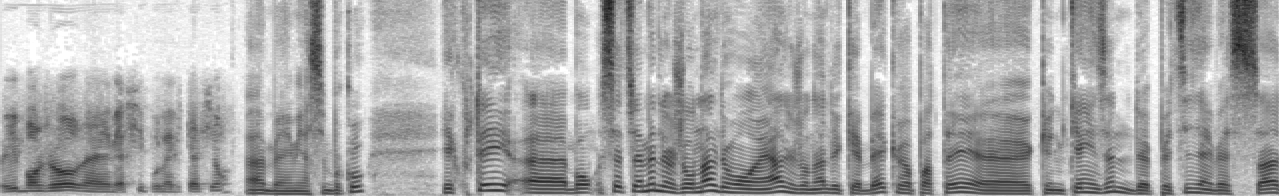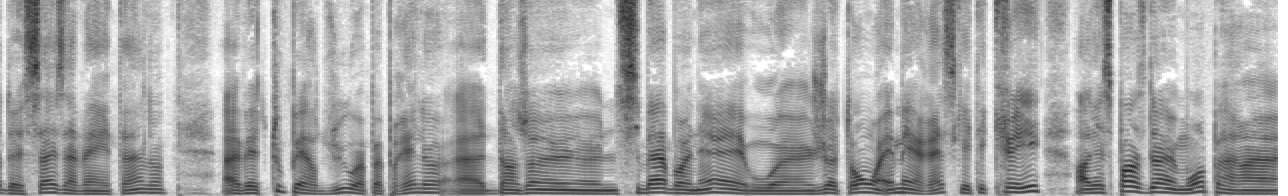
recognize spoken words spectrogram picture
Oui, bonjour. Euh, merci pour l'invitation. Ah, ben, merci beaucoup. Écoutez, euh, bon, cette semaine, le Journal de Montréal, le Journal de Québec reportait euh, qu'une quinzaine de petits investisseurs de 16 à 20 ans avaient tout perdu, à peu près, là, euh, dans un, cyberbonnet ou un jeton MRS qui a été créé en l'espace d'un mois par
